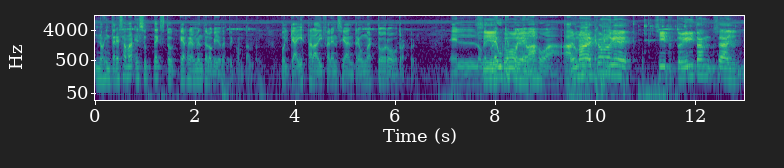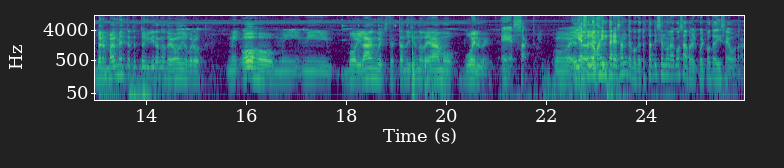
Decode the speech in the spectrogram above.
nos interesa más el subtexto que realmente lo que yo te estoy contando. Porque ahí está la diferencia entre un actor o otro actor. El, lo que Sí, tú le es busques por que- debajo a, a es lo más, que es como escrito. que. Sí, te estoy gritando. O sea, yo verbalmente te estoy gritando te odio, pero mi ojo, mi, mi body language te están diciendo te amo, vuelve. Exacto. Como Y eso es lo más interesante porque tú estás diciendo una cosa, pero el cuerpo te dice otra.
